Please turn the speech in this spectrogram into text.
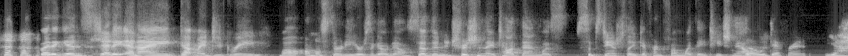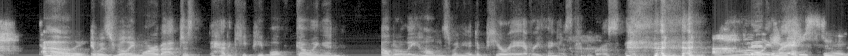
but again, steady. And I got my degree, well, almost 30 years ago now. So the nutrition they taught then was substantially different from what they teach now. So different. Yeah. Um, totally. Um, it was really more about just how to keep people going in elderly homes when you had to puree everything. It was kind of gross. Oh, anyway. interesting.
